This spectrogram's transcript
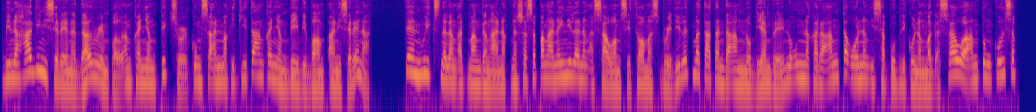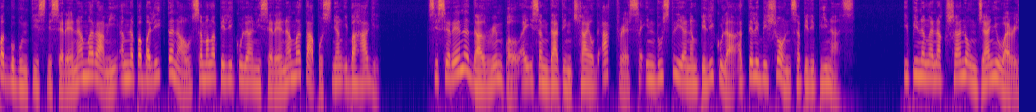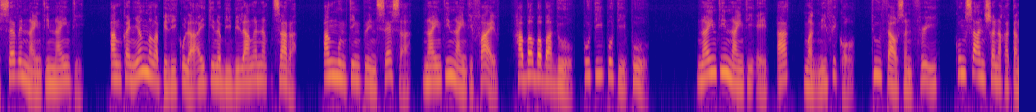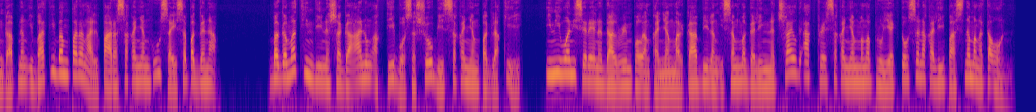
Binahagi ni Serena Dalrymple ang kanyang picture kung saan makikita ang kanyang baby bump ani Serena. 10 weeks na lang at mangganganak na siya sa panganay nila ng asawang si Thomas Bredil at matatanda ang Nobyembre noong nakaraang taon ng isa publiko ng mag-asawa ang tungkol sa pagbubuntis ni Serena marami ang napabalik tanaw sa mga pelikula ni Serena matapos niyang ibahagi. Si Serena Dalrymple ay isang dating child actress sa industriya ng pelikula at telebisyon sa Pilipinas. Ipinanganak siya noong January 7, 1990. Ang kanyang mga pelikula ay kinabibilangan ng Sara, Ang Munting Prinsesa, 1995, Habababadu, Puti-Puti Pu. 1998 at Magnifico, 2003, kung saan siya nakatanggap ng iba't ibang parangal para sa kanyang husay sa pagganap. Bagamat hindi na siya gaanong aktibo sa showbiz sa kanyang paglaki, iniwan ni Serena Dalrymple ang kanyang marka bilang isang magaling na child actress sa kanyang mga proyekto sa nakalipas na mga taon.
